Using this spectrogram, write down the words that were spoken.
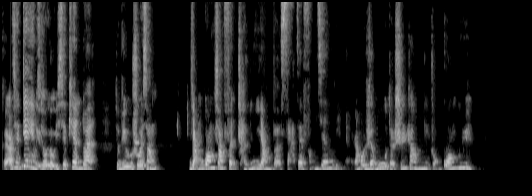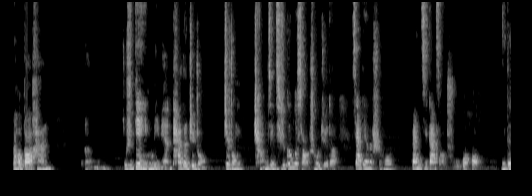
对，而且电影里头有一些片段，就比如说像阳光像粉尘一样的洒在房间里面，然后人物的身上的那种光晕，然后包含，嗯，就是电影里面它的这种这种场景，其实跟我小时候觉得夏天的时候班级大扫除过后。你的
